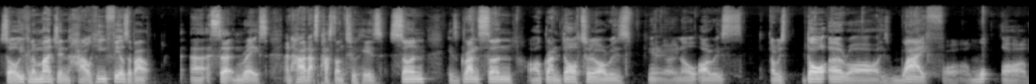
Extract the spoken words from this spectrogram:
So you can imagine how he feels about uh, a certain race and how that's passed on to his son, his grandson, or granddaughter, or his you know, you know, or his or his daughter, or his wife, or or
